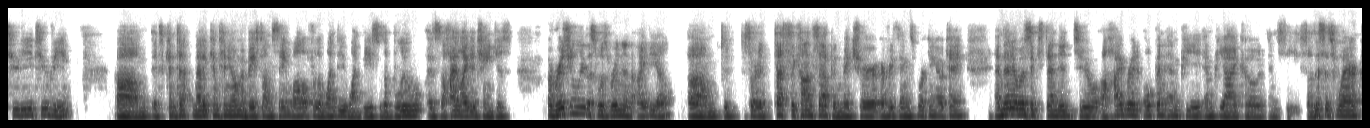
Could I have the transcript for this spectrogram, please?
2D 2V. Um, it's kinetic continuum and based on the same model for the 1D, 1V. So the blue is the highlighted changes. Originally, this was written in IDL um, to sort of test the concept and make sure everything's working okay. And then it was extended to a hybrid OpenMP MPI code in C. So this is where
